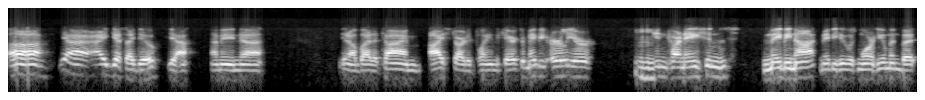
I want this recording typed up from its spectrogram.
Uh, yeah, I guess I do. Yeah. I mean, uh, you know, by the time I started playing the character, maybe earlier Mhm. incarnations, maybe not. Maybe he was more human, but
